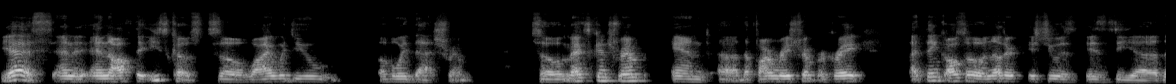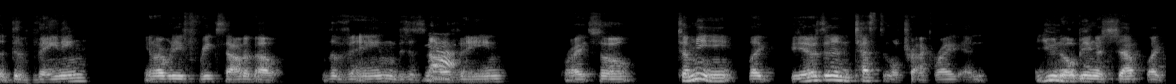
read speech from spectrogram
Yes, and and off the east coast. So why would you avoid that shrimp? So Mexican shrimp and uh, the farm raised shrimp are great. I think also another issue is is the uh, the deveining. You know, everybody freaks out about the vein. This is not yeah. a vein, right? So to me, like you know, it's an intestinal tract, right? And you know, being a chef, like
